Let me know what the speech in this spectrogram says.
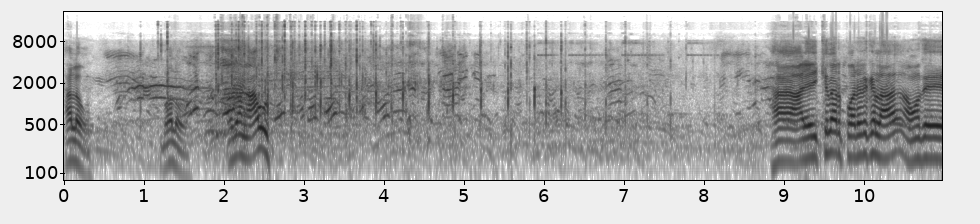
হ্যালো, বলো। এবং আউট হ্যাঁ আর এই খেলার পরের খেলা আমাদের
